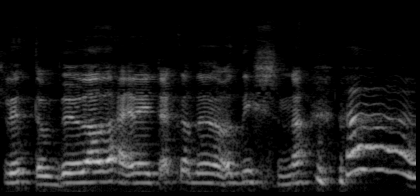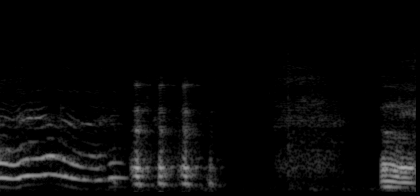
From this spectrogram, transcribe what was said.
Slutt opp, du, da. Det her er ikke akkurat en audition, da. Uh,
